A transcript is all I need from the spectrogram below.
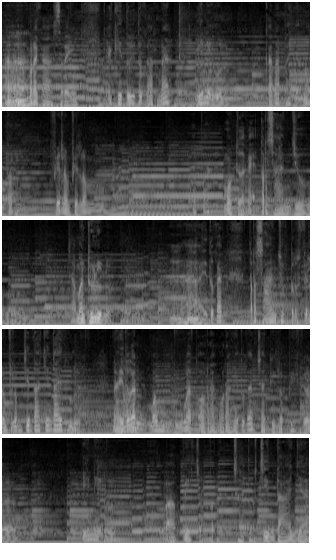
Heeh. mereka sering kayak gitu itu karena ini ul, karena banyak nonton film-film apa model kayak tersanjung zaman dulu loh. Nah Mm-mm. itu kan tersanjung terus film-film cinta-cinta itu loh. Nah itu Hmm. kan membuat orang-orang itu kan jadi lebih ke ini ul, lebih cepet jatuh cintanya.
